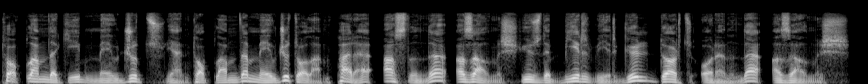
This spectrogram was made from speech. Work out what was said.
toplamdaki mevcut, yani toplamda mevcut olan para aslında azalmış. Yüzde 1,4 oranında azalmış.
